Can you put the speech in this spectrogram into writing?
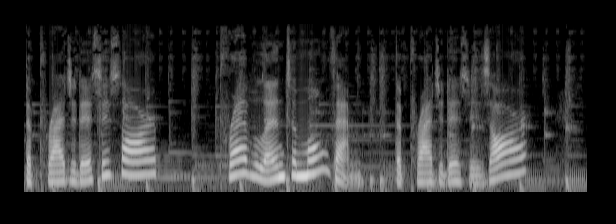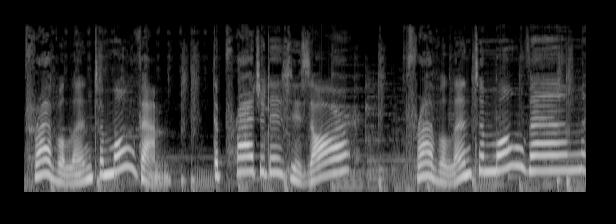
The prejudices are prevalent among them. The prejudices are prevalent among them. The prejudices are prevalent among them.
